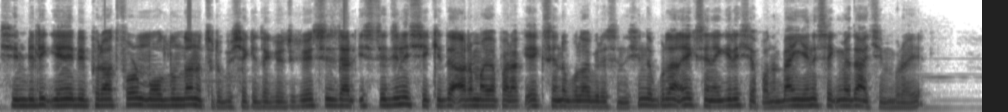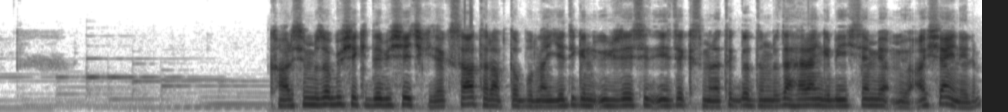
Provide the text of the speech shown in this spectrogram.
Şimdilik yeni bir platform olduğundan ötürü bu şekilde gözüküyor. Sizler istediğiniz şekilde arama yaparak ekseni bulabilirsiniz. Şimdi buradan eksene giriş yapalım. Ben yeni sekmede açayım burayı. Karşımıza bu şekilde bir şey çıkacak. Sağ tarafta bulunan 7 gün ücretsiz izle kısmına tıkladığımızda herhangi bir işlem yapmıyor. Aşağı inelim.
